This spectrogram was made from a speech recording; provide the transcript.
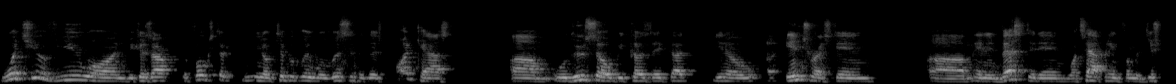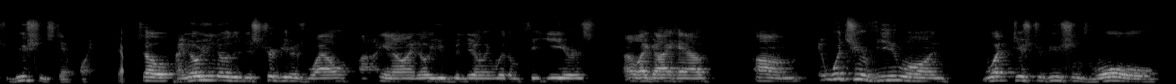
what's your view on because our the folks that you know typically will listen to this podcast um, will do so because they've got you know uh, interest in um, and invested in what's happening from a distribution standpoint. Yep. So I know you know the distributors well. Uh, you know I know you've been dealing with them for years, uh, like I have. Um, what's your view on what distribution's role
